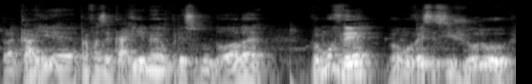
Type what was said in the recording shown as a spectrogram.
para cair, é, para fazer cair né, o preço do dólar. Vamos ver, vamos ver se esse juro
